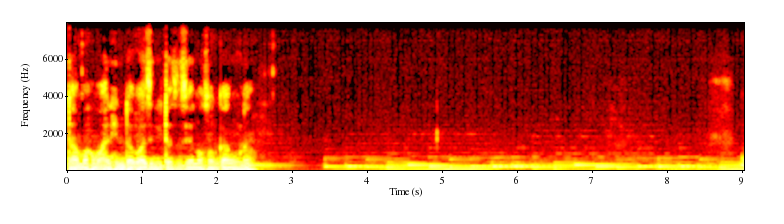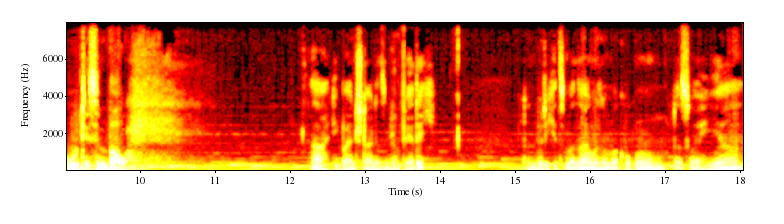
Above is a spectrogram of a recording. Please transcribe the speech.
Da machen wir einen hin, da weiß ich nicht, das ist ja noch so ein Gang, ne? Gut, ist im Bau. Ah, die beiden Steine sind schon fertig. Dann würde ich jetzt mal sagen, müssen wir mal gucken, dass wir hier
